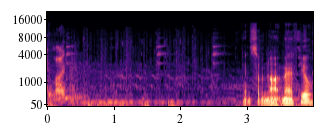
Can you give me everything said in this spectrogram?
You, mate. Getting some nightmare fuel.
